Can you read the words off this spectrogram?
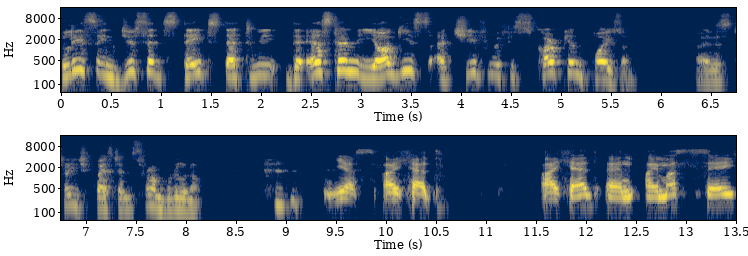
bliss-induced states that we, the Eastern yogis, achieve with scorpion poison? Uh, a strange question. It's from Bruno. yes, I had. I had, and I must say,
